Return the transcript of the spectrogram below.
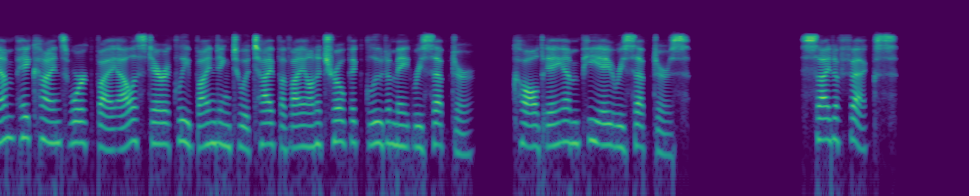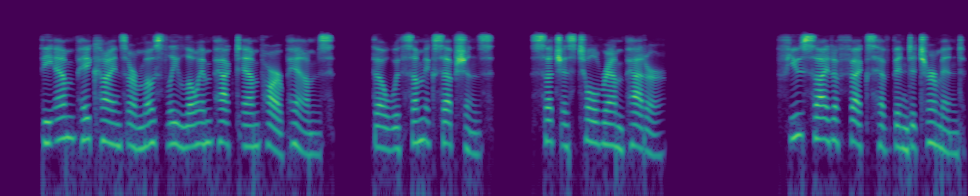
Ampakines work by allosterically binding to a type of ionotropic glutamate receptor, called AMPA receptors. Side effects The ampakines are mostly low-impact AMPAR-PAMs, though with some exceptions, such as tulrampator. Few side effects have been determined,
